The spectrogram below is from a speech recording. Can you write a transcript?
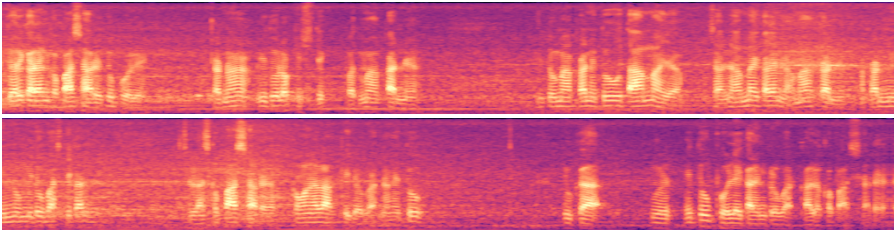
Kecuali kalian ke pasar itu boleh. Karena itu logistik buat makan ya. Itu makan itu utama ya. Jangan sampai kalian nggak makan. Makan minum itu pasti kan jelas ke pasar ya. Ke mana lagi coba? Nah itu juga itu boleh kalian keluar kalau ke pasar ya.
